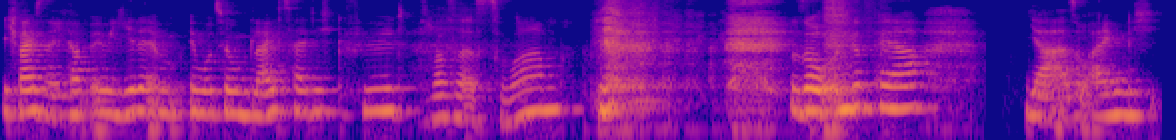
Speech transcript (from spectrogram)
ich weiß nicht, ich habe irgendwie jede Em- Emotion gleichzeitig gefühlt. Das Wasser ist zu warm. so ungefähr. Ja, also eigentlich,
